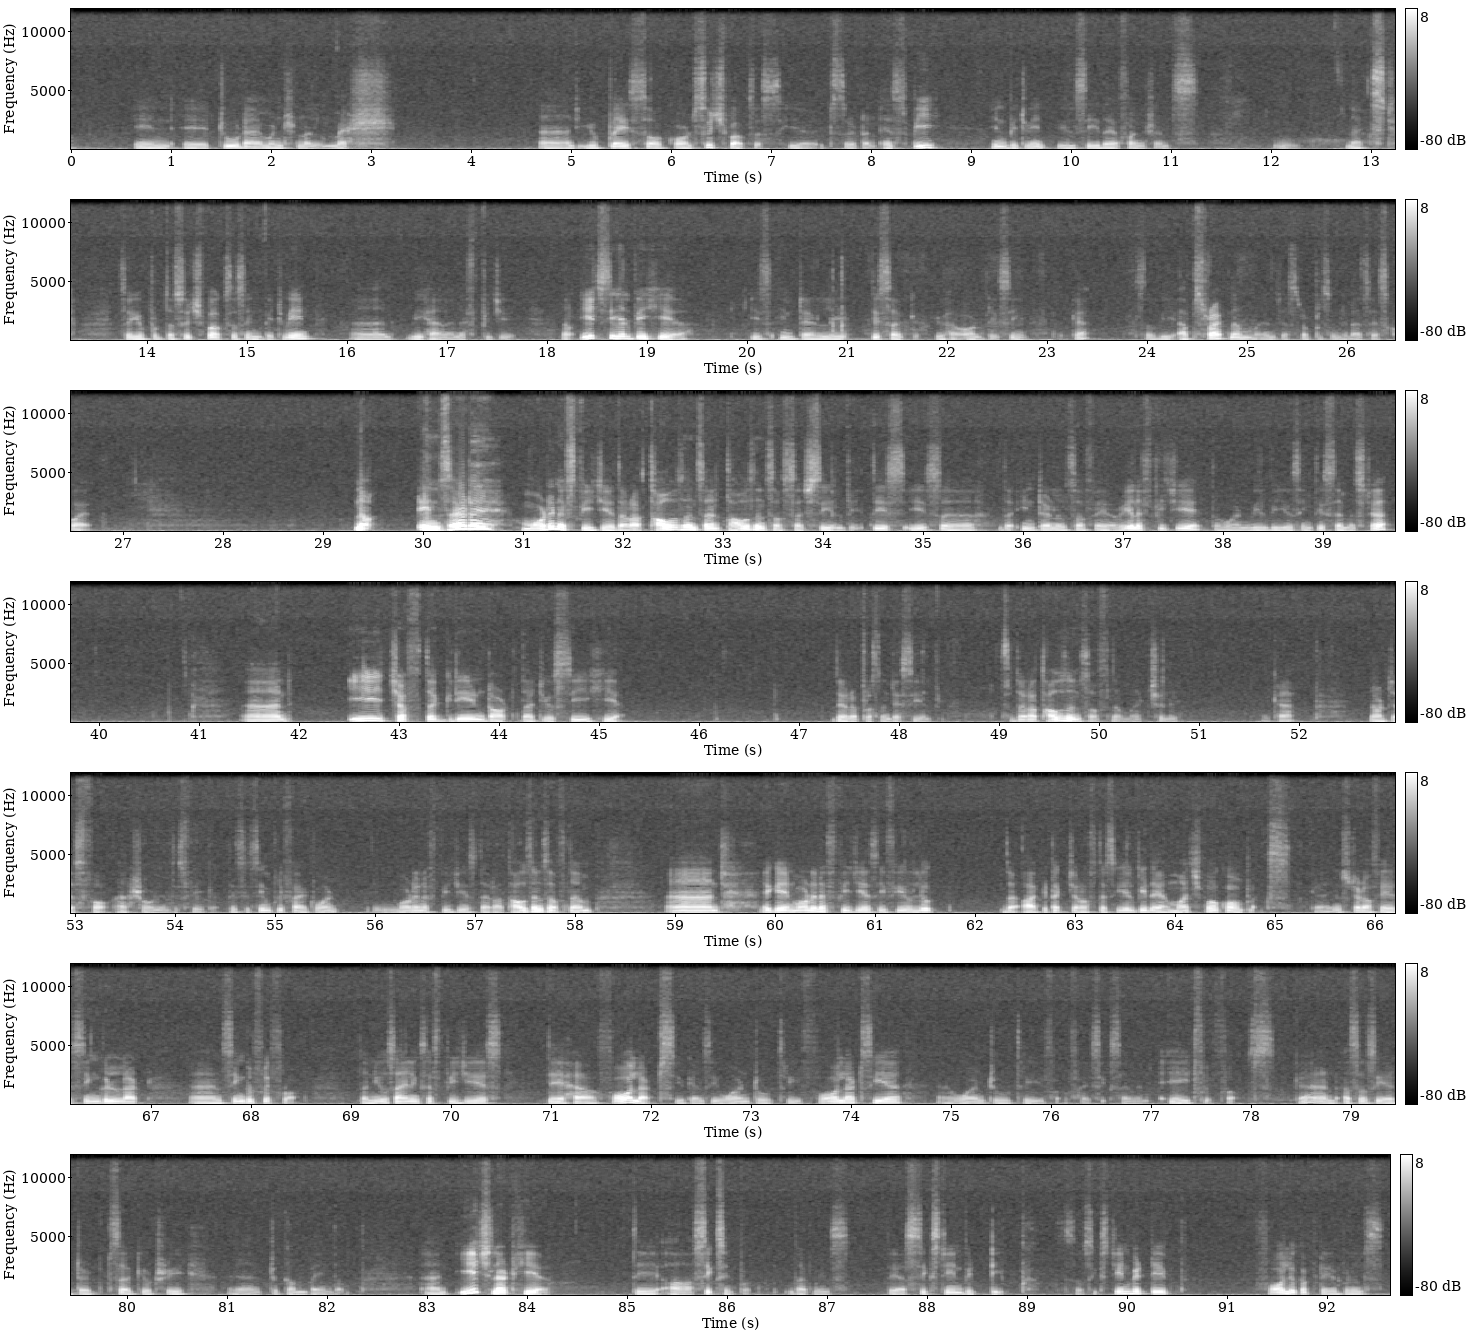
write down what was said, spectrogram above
in a two-dimensional mesh. And you place so-called switch boxes here. It's written SB in between you'll see their functions. Mm. next. So you put the switch boxes in between and we have an FPGA now each CLB here is internally this circuit you have already seen okay? So we abstract them and just represent it as a square. Now inside a modern FPGA there are thousands and thousands of such CLB this is uh, the internals of a real FPGA the one we'll be using this semester. And each of the green dot that you see here they represent a CLB so there are thousands of them actually. Okay? Not just four as shown in this figure. This is simplified one. In modern FPGAs there are thousands of them. And again modern FPGAs if you look the architecture of the CLB they are much more complex. Okay? Instead of a single LUT and single flip-flop the new Xilinx FPGAs they have four LUTs. You can see one two three four LUTs here and one two three four five six seven eight flip-flops okay and associated circuitry uh, to combine them. And each LUT here they are 6 input. That means they are 16 bit deep. So 16 bit deep 4 lookup tables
